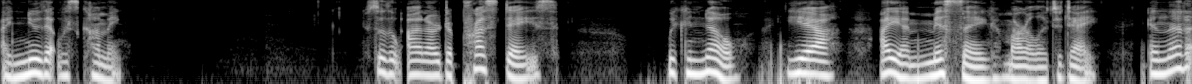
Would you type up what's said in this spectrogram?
I knew that was coming. So that on our depressed days, we can know, yeah, I am missing Marla today. And then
